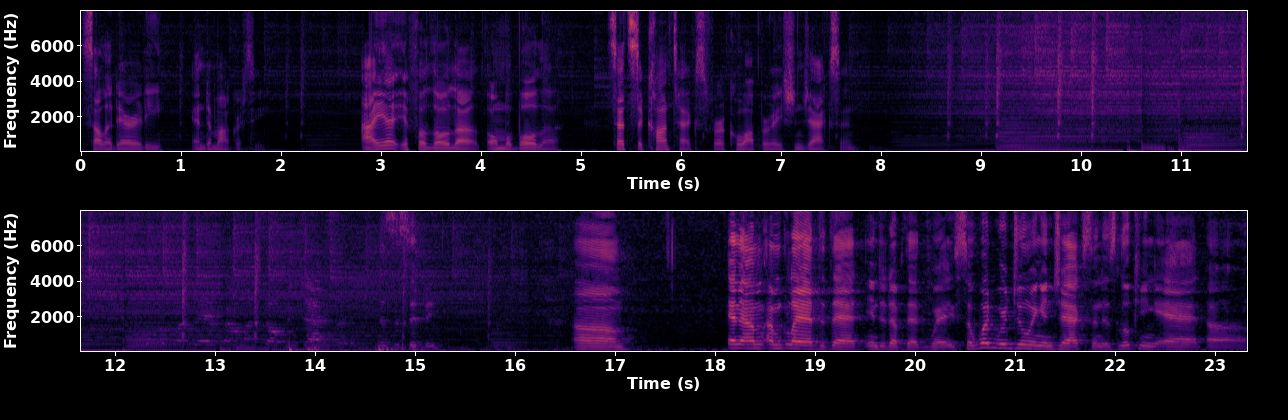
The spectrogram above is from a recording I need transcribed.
solidarity, and democracy. Aya Ifalola Omobola sets the context for Cooperation Jackson. Mississippi. Um, and I'm, I'm glad that that ended up that way. So what we're doing in Jackson is looking at uh,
